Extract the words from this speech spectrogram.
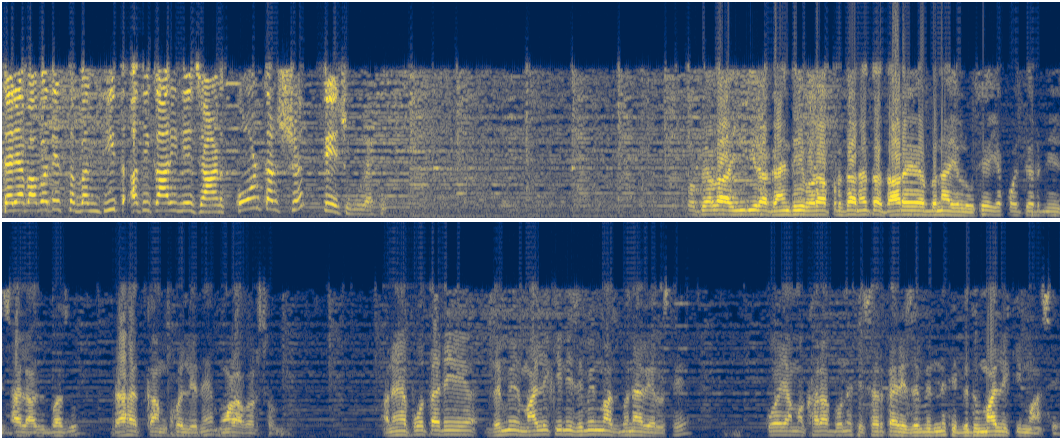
ત્યારે આ બાબતે સંબંધિત અધિકારીને જાણ કોણ કરશે તે જોવું રહ્યું. તો પેલા ઇન્દિરા ગાંધી વડાપ્રધાન હતા તારે બનાવેલું છે એકોતેરની સાલ આજુબાજુ, રાહત કામ ખોલીને મોડા વર્ષોમાં. અને પોતાની જમીન, માલિકીની જમીનમાં જ બનાવેલ છે. કોઈ આમાં ખરાબો નથી, સરકારી જમીન નથી, બધું માલિકીમાં છે.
